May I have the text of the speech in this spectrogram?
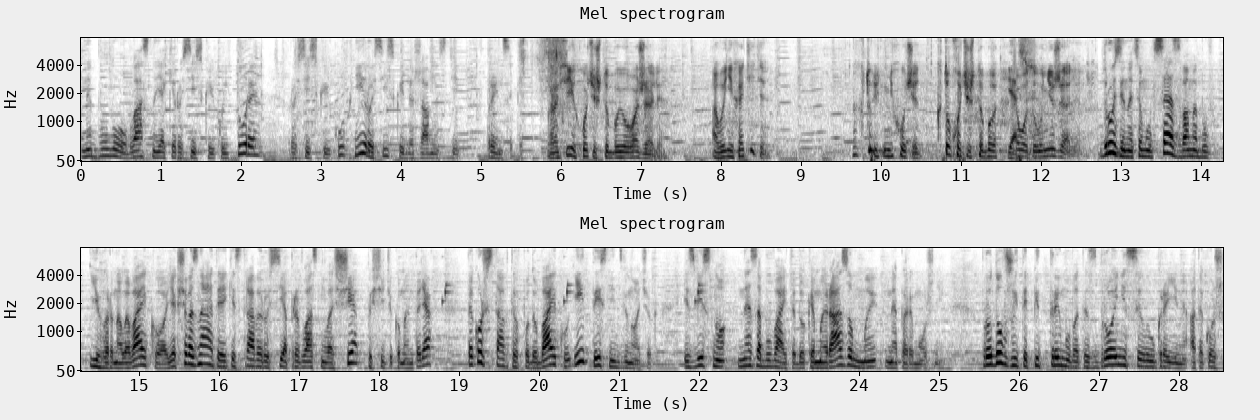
не було, власне, як і російської культури, російської кухні і російської державності, в принципі. Россия хочет, чтобы ее уважали. А вы не хотите? А кто не хочет? Кто хочет, чтобы кого-то унижали? Друзі, на цьому все. З вами був Ігор Наливайко. Якщо ви знаєте, які страви Росія привласнила ще, пишіть у коментарях. Також ставте вподобайку і тисніть дзвіночок. І звісно, не забувайте, доки ми разом ми не переможні. Продовжуйте підтримувати Збройні Сили України, а також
